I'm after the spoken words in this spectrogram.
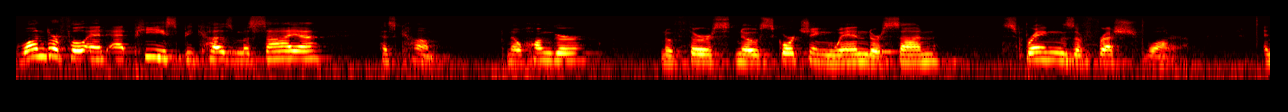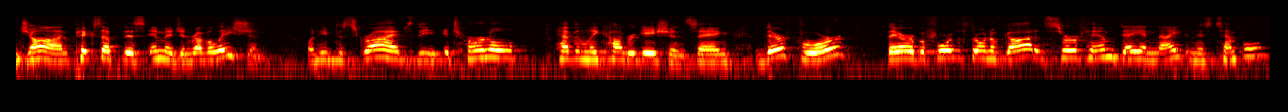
wonderful and at peace because Messiah has come. No hunger, no thirst, no scorching wind or sun, springs of fresh water. And John picks up this image in Revelation when he describes the eternal heavenly congregation, saying, Therefore, they are before the throne of God and serve him day and night in his temple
